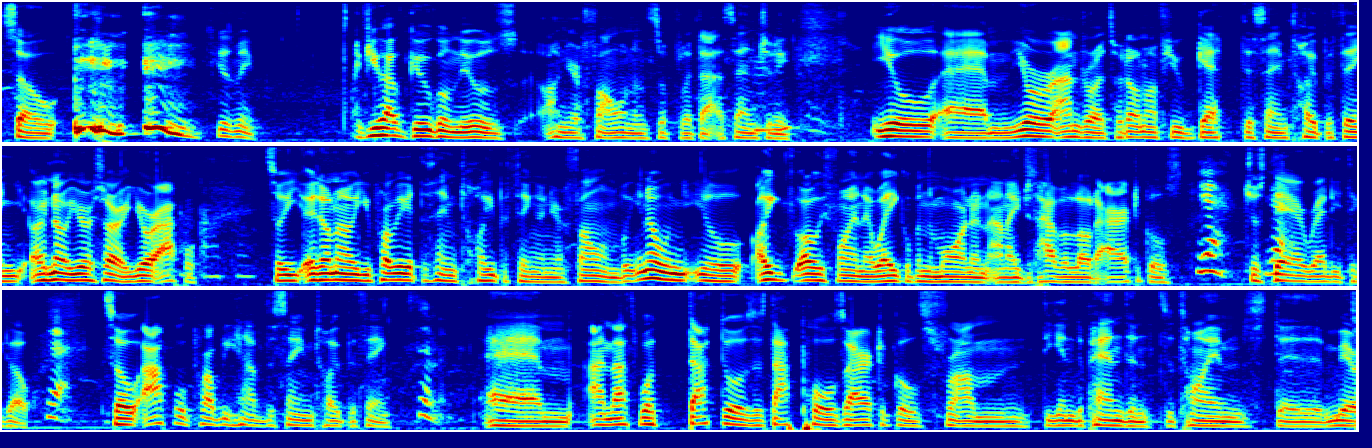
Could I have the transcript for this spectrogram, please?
So, excuse me, if you have Google News on your phone and stuff like that, essentially, you'll um, you're Android, so I don't know if you get the same type of thing. Or no, you're sorry, you're Apple. So I don't know, you probably get the same type of thing on your phone. But you know, when you'll I always find I wake up in the morning and I just have a lot of articles, Yeah, just yeah. there ready to go. Yeah. So Apple probably have the same type of thing. Similar. Um, and that's what that does is that pulls articles from the Independent, the Times, the Mirror,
